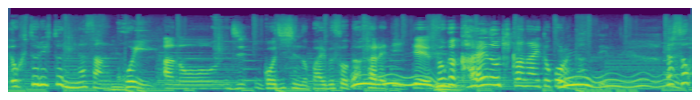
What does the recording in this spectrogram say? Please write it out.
だお一人一人皆さん濃い、あのじご自身のバイブスを出されていて、そこが替えの利かないところになっている。だそこ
